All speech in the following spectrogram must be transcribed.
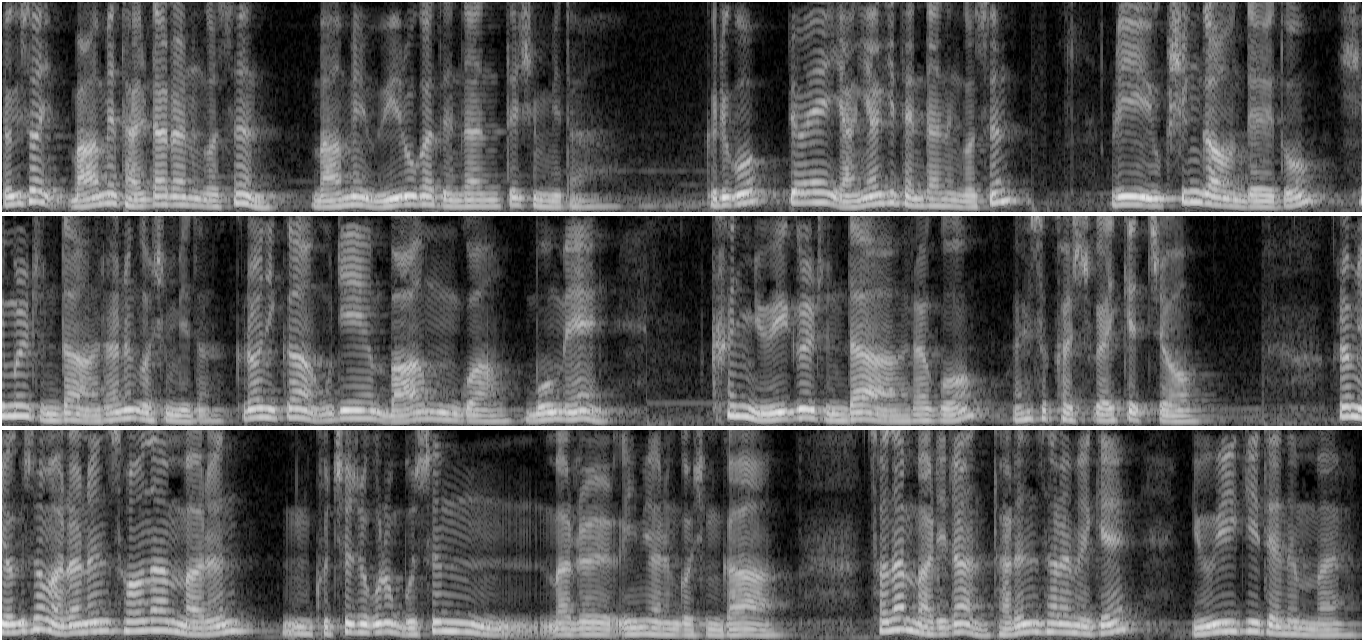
여기서 마음에 달다라는 것은 마음의 위로가 된다는 뜻입니다. 그리고 뼈에 양약이 된다는 것은 우리 육신 가운데에도 힘을 준다라는 것입니다. 그러니까 우리의 마음과 몸에 큰 유익을 준다라고 해석할 수가 있겠죠. 그럼 여기서 말하는 선한 말은 음, 구체적으로 무슨 말을 의미하는 것인가? 선한 말이란 다른 사람에게 유익이 되는 말,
